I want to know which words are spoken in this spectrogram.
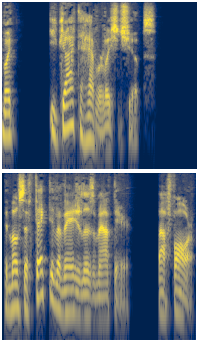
But you got to have relationships. The most effective evangelism out there by far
